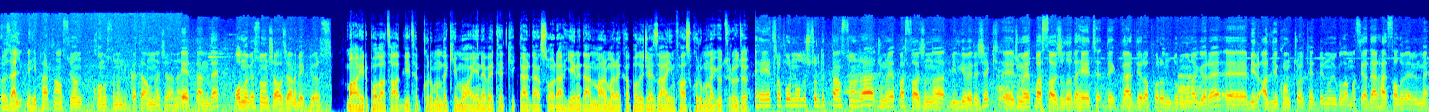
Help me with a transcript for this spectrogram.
özellikle hipertansiyon konusunun dikkate alınacağını, heyetten de olumlu bir sonuç alacağını bekliyoruz. Mahir Polat, Adli Tıp Kurumu'ndaki muayene ve tetkiklerden sonra yeniden Marmara Kapalı Ceza İnfaz Kurumu'na götürüldü. Heyet raporunu oluşturduktan sonra Cumhuriyet Başsavcılığına bilgi verecek. Ee, Cumhuriyet Başsavcılığı da heyette verdiği raporun durumuna göre e, bir adli kontrol tedbirinin uygulaması ya derhal salıverilme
